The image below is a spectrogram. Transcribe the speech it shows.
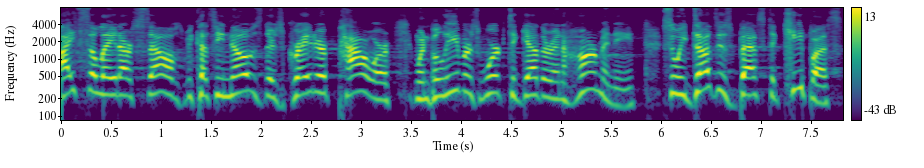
isolate ourselves because he knows there's greater power when believers work together in harmony. So he does his best to keep us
